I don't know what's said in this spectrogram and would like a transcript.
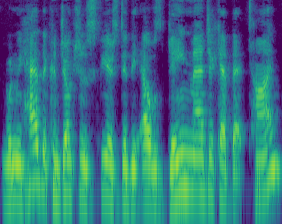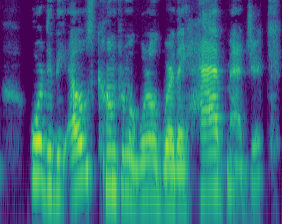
when we had the conjunction of spheres, did the elves gain magic at that time? Or did the elves come from a world where they had magic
